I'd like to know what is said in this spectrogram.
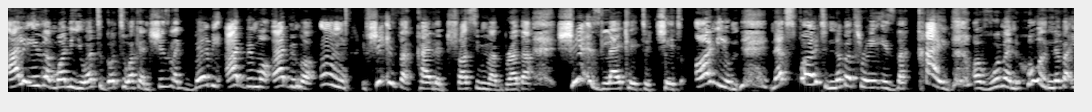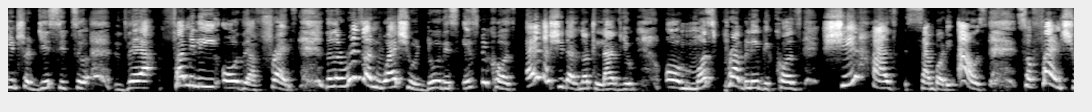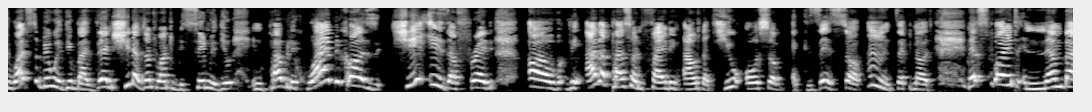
early in the morning you want to go to work and she's like, baby, add me more, add me more. Mm. If she is the kind that trusts me, my brother, she is likely to cheat on you. Next point, number three, is the kind of woman who will never introduce you to their family or their friends. Now, the reason why she will do this is because either she does not love you or most probably because she has somebody else. So fine, she wants to be with you, but then she does not want to be seen with you in public. Why? Because she is afraid of the other person finding out that you also exist. So mm, take note. Next point, number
